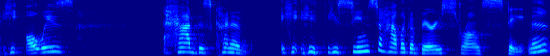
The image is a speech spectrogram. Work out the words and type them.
he always had this kind of he he he seems to have like a very strong statement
